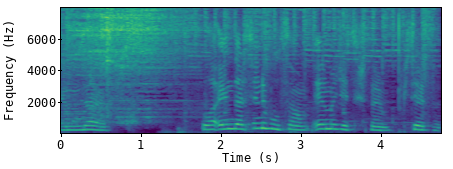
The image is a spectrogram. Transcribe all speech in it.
Ender. Ula Ender seni bulsam, elime getirsem bitersin.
